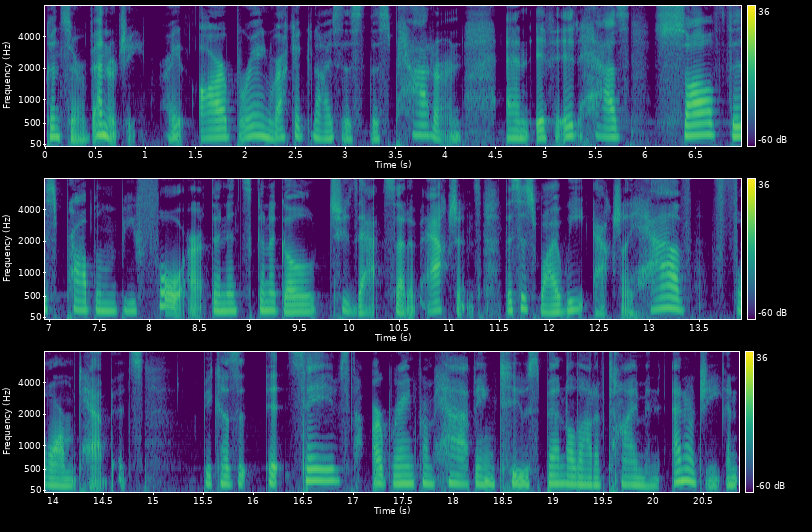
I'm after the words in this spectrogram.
conserve energy, right? Our brain recognizes this pattern. And if it has solved this problem before, then it's going to go to that set of actions. This is why we actually have formed habits because it, saves our brain from having to spend a lot of time and energy and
